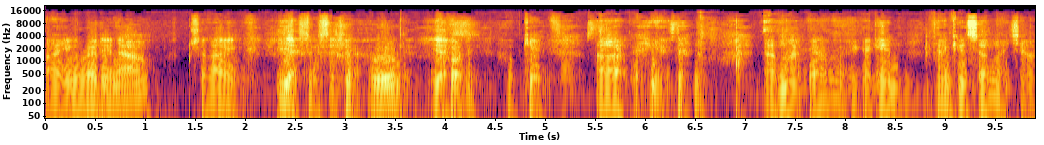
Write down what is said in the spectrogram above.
Are you ready now? Shall I? Yes, Mr. Chair. Rule? Yes. Okay. Uh, yes. Um, um, again, thank you so much, uh,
